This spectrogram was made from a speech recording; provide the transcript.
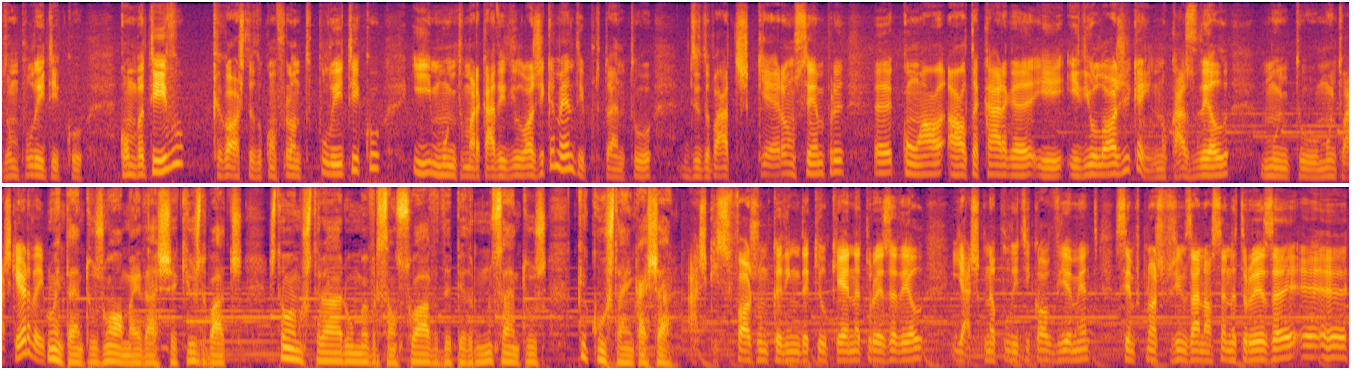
de um político combativo, que gosta do confronto político e muito marcado ideologicamente, e, portanto, de debates que eram sempre uh, com alta carga ideológica, e no caso dele, muito, muito à esquerda. No entanto, João Almeida acha que os debates estão a mostrar uma versão suave de Pedro Nuno Santos que custa a encaixar. Acho que isso foge um bocadinho daquilo que é a natureza dele e acho que na política, obviamente, sempre que nós fugimos à nossa natureza, é, é,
